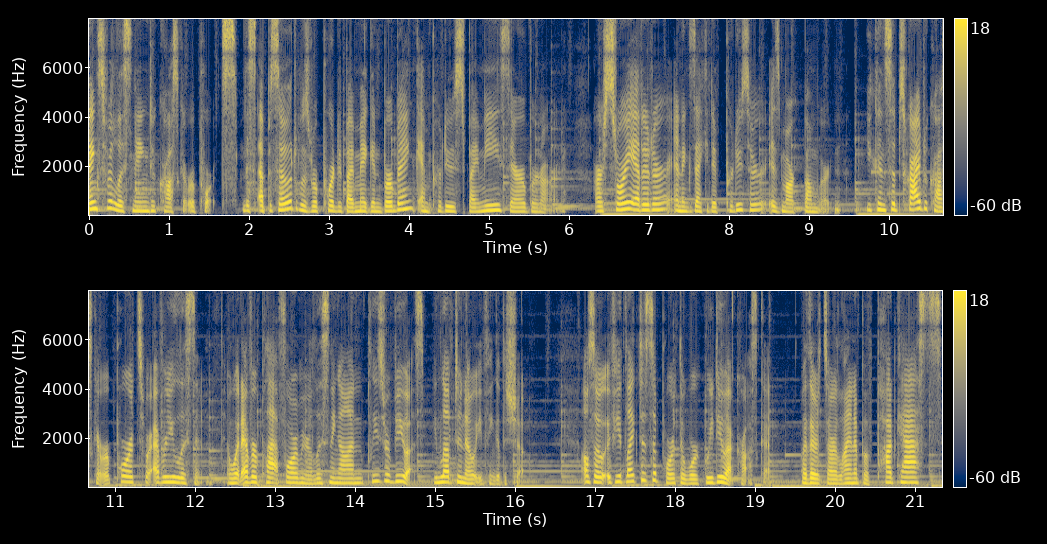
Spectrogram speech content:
Thanks for listening to Crosscut Reports. This episode was reported by Megan Burbank and produced by me, Sara Bernard. Our story editor and executive producer is Mark Baumgarten. You can subscribe to Crosscut Reports wherever you listen, and whatever platform you're listening on, please review us. We'd love to know what you think of the show. Also, if you'd like to support the work we do at Crosscut, whether it's our lineup of podcasts,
